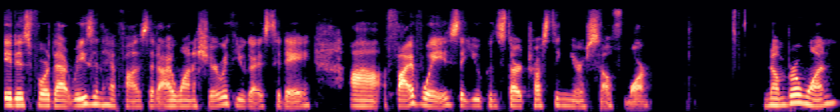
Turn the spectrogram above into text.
It is for that reason, Jefas, that I want to share with you guys today uh, five ways that you can start trusting yourself more. Number one,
